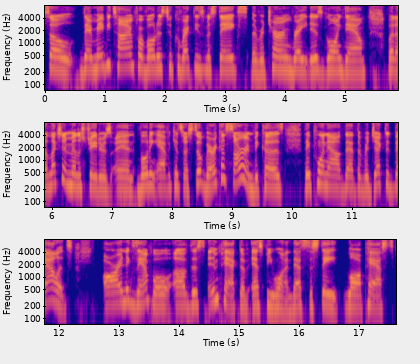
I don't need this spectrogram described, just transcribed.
So there may be time for voters to correct these mistakes. The return rate is going down, but election administrators and voting advocates are still very concerned because they point out that the rejected ballots are an example of this impact of SB1. That's the state law passed.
